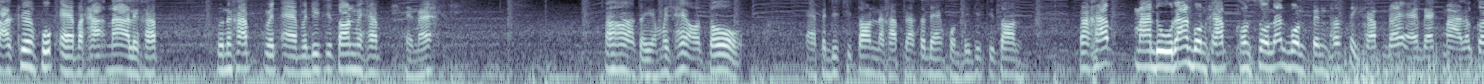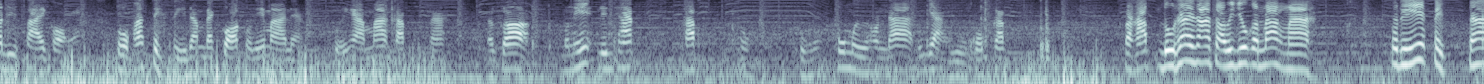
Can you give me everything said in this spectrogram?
ตาร์ทเครื่องปุ๊บแอร์ปะทะหน้าเลยครับดูนะครับ เป็นแอร์เป็นดิจิตอลไหมครับ เห็นไหมอ่าแต่ยังไม่ใช่ออโต้แอร์เป็นดิจิตอลนะครับนะแสดงผลเป็นดิจิตอล นะครับ มาดูด้านบนครับ คอนโซลด้านบนเป็นพลาสติกครับ ได้แอร์แบ็กมาแล้วก็ดีไซน์ของตัวพลาสติกสีดำแบ็กกอร์ตัวนี้มาเนี่ย สวยงามมากครับนะ แล้วก็ตรงนี้ลิ้นชักครับถุงคู่มือ Honda ทุกอย่างอยู่ครบครับนะครับ ดูที่หน้าจอวิทยุกันบ้างมา ตัวนี้ติดหน้า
